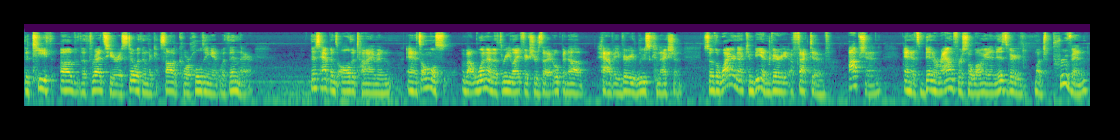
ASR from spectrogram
the teeth of the threads here is still within the solid core holding it within there. This happens all the time and, and it's almost about one out of three light fixtures that I open up have a very loose connection. So the wire nut can be a very effective option and it's been around for so long and it is very much proven.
